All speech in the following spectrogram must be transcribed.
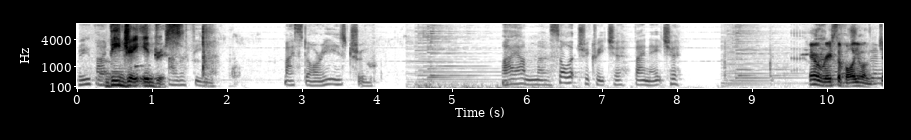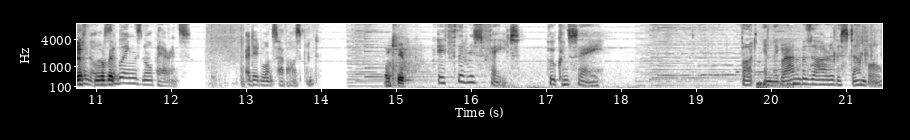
Three My thousand- DJ Idris. Alithea. My story is true. I am a solitary creature by nature. Here, I have raise the volume children, just a little bit. siblings, no parents. I did once have a husband. Thank you. If there is fate, who can say? But in the Grand Bazaar of Istanbul,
